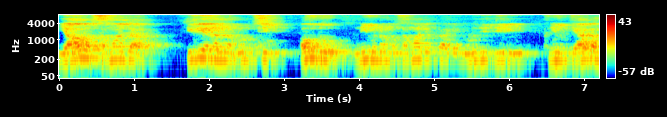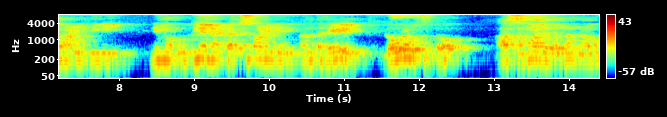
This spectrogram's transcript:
ಯಾವ ಸಮಾಜ ಹಿರಿಯರನ್ನು ಗುರುತಿಸಿ, ಹೌದು, ನೀವು ನಮ್ಮ ಸಮಾಜಕ್ಕಾಗಿ ದುಡಿದಿದ್ದೀರಿ ನೀವು ತ್ಯಾಗ ಮಾಡಿದ್ದೀರಿ, ನಿಮ್ಮ ಬುದ್ಧಿಯನ್ನು ಟಚ್ ಮಾಡಿದ್ದೀರಿ ಅಂತ ಹೇಳಿ ಗೌರವಿಸುತ್ತೋ ಆ ಸಮಾಜವನ್ನು ನಾವು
